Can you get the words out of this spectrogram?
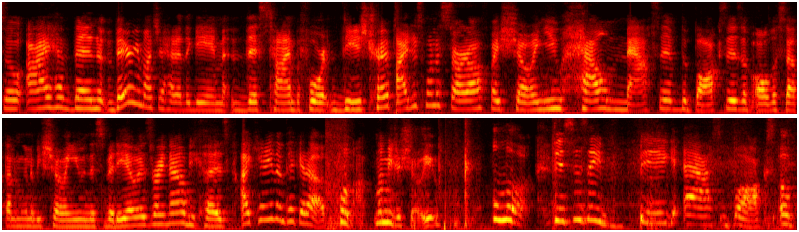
So I have been very much ahead of the game this time before these trips. I just want to start off by showing you how massive the boxes of all the stuff that I'm going to be showing you in this video is right now because I can't even pick it up. Hold on, let me just show you. Look, this is a big ass box of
